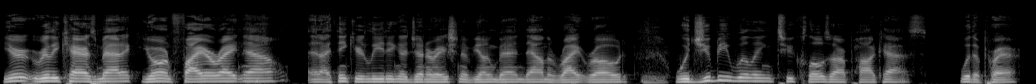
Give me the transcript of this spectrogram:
You're really charismatic. You're on fire right now. And I think you're leading a generation of young men down the right road. Mm-hmm. Would you be willing to close our podcast with a prayer?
